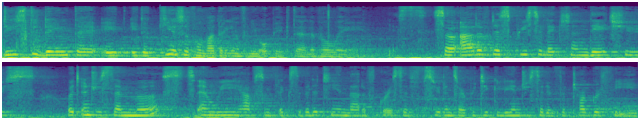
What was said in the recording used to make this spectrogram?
die studente het het 'n keuse van watter een van die objekte hulle wil hê. Yes. So out of this pre-selection they choose what interests them most. And we have some flexibility in that, of course, if students are particularly interested in photography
